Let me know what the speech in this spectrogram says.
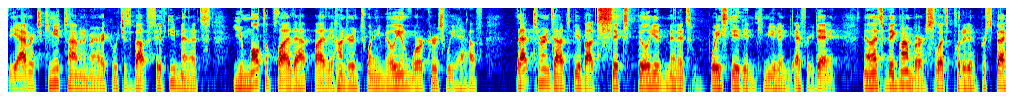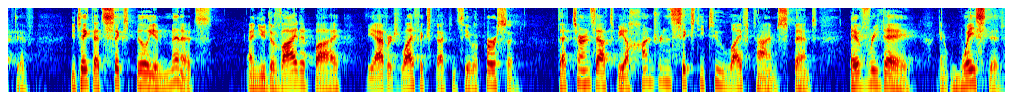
the average commute time in America, which is about 50 minutes, you multiply that by the 120 million workers we have, that turns out to be about 6 billion minutes wasted in commuting every day. Now that's a big number, so let's put it in perspective. You take that 6 billion minutes and you divide it by the average life expectancy of a person. That turns out to be 162 lifetimes spent every day, wasted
